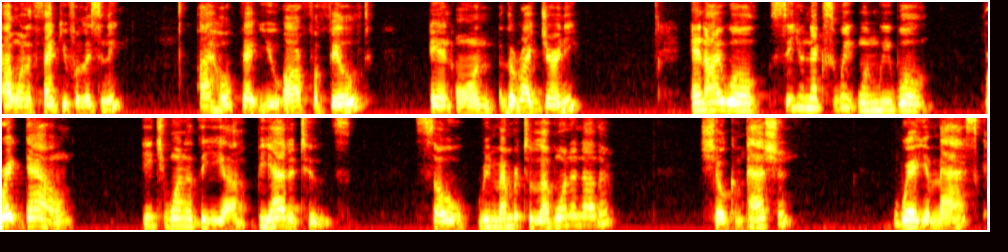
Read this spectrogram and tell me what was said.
I want to thank you for listening. I hope that you are fulfilled and on the right journey. And I will see you next week when we will break down each one of the uh, Beatitudes. So remember to love one another, show compassion, wear your mask,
